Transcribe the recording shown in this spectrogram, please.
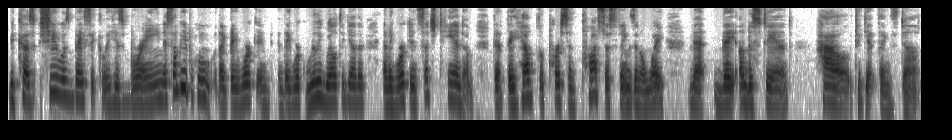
because she was basically his brain. There's some people who like they work in they work really well together and they work in such tandem that they help the person process things in a way that they understand how to get things done.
